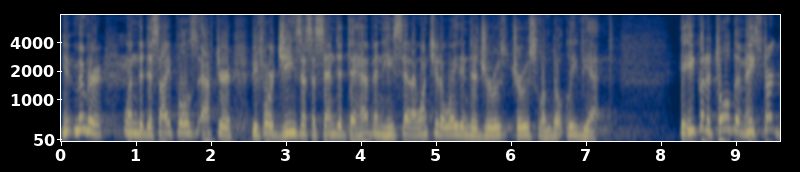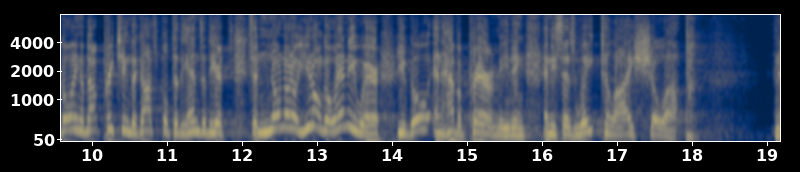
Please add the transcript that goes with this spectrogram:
You remember when the disciples, after, before Jesus ascended to heaven, he said, I want you to wait into Jerusalem. Don't leave yet. He could have told them, hey, start going about preaching the gospel to the ends of the earth. He said, no, no, no, you don't go anywhere. You go and have a prayer meeting. And he says, wait till I show up. And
